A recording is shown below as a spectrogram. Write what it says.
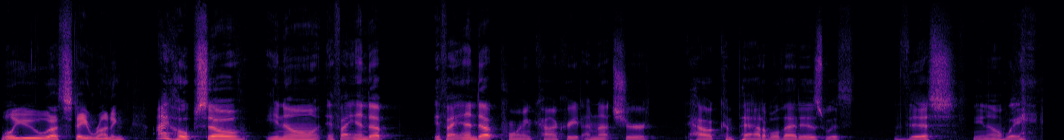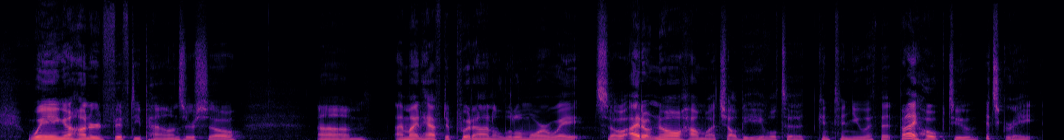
Will you uh, stay running? I hope so. You know, if I end up if I end up pouring concrete, I'm not sure how compatible that is with this. You know, weigh, weighing 150 pounds or so. Um, I might have to put on a little more weight. So I don't know how much I'll be able to continue with it, but I hope to. It's great.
